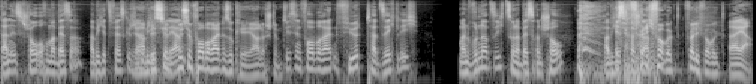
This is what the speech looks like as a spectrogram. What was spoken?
Dann ist Show auch immer besser, habe ich jetzt festgestellt. ja, ein bisschen, bisschen vorbereiten ist okay, ja, das stimmt. bisschen vorbereiten führt tatsächlich, man wundert sich, zu einer besseren Show. Habe ich Ist jetzt ja verstanden. völlig verrückt, völlig verrückt. Ah ja,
